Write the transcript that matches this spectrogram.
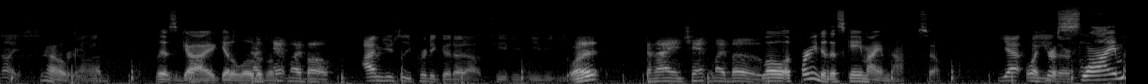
Nice. That's Oh crazy. god. This guy, get a load I of him. enchant my bow? I'm usually pretty good at uh, TPV. What? Can I enchant my bow? Well, according to this game, I am not. So. Yeah, What? You're a slime?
